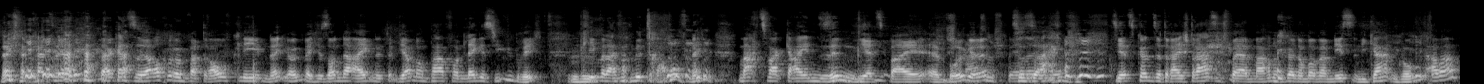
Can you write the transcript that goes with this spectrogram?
Ne? Da, kannst du, da kannst du auch irgendwas draufkleben. Ne? Irgendwelche Sondereignisse. Wir haben noch ein paar von Legacy übrig. Kleben wir da einfach mit drauf. Ne? Macht zwar keinen Sinn, jetzt bei äh, Brügge zu sagen, jetzt können sie drei Straßensperren machen und können nochmal beim nächsten in die Karten gucken. Aber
